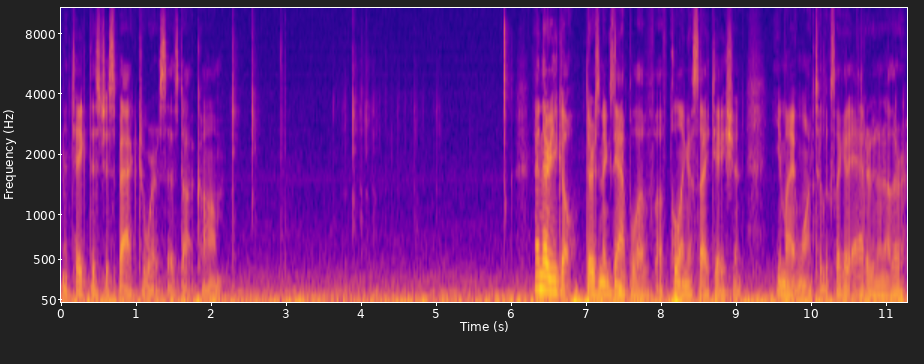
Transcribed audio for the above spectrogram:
and take this just back to where it says dot .com. And there you go. There's an example of, of pulling a citation. You might want to. Looks like it added another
